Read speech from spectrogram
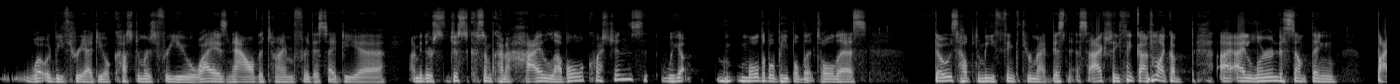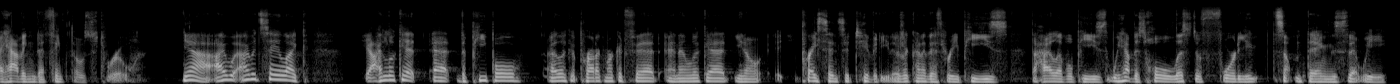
what would be three ideal customers for you? Why is now the time for this idea? I mean, there's just some kind of high level questions. We got m- multiple people that told us those helped me think through my business. I actually think I'm like a, I, I learned something by having to think those through. Yeah, I, w- I would say like, I look at, at the people, I look at product market fit, and I look at, you know, price sensitivity. Those are kind of the three P's, the high level P's. We have this whole list of 40 something things that we,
